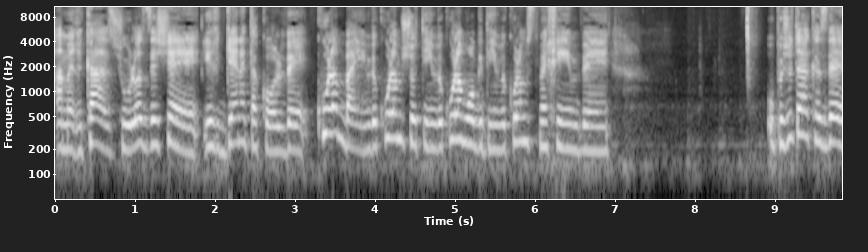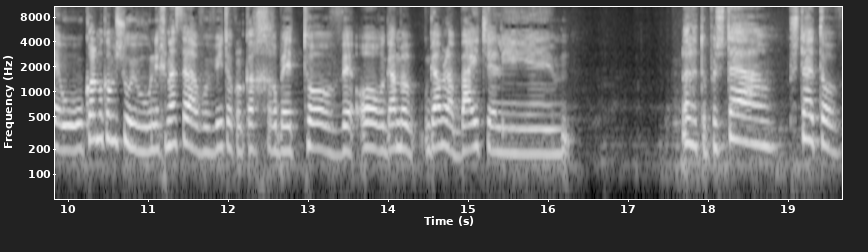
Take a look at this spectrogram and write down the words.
המרכז, שהוא לא זה שארגן את הכל, וכולם באים, וכולם שותים, וכולם רוקדים, וכולם שמחים, ו... הוא פשוט היה כזה, הוא כל מקום שהוא נכנס אליו, הוא הביא איתו כל כך הרבה טוב ואור, גם, גם לבית שלי. לא יודעת, הוא פשוט היה, פשוט היה טוב.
